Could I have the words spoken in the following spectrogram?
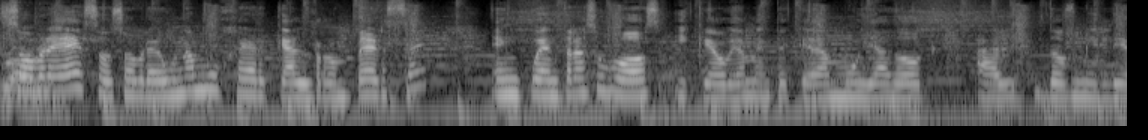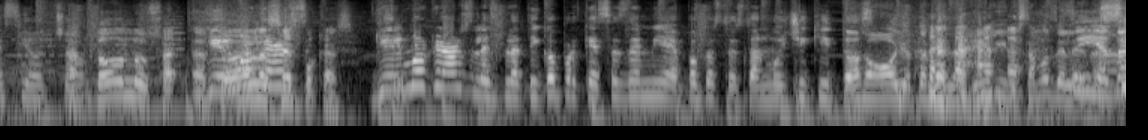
Rory. sobre eso, sobre una mujer que al romperse encuentra su voz y que obviamente queda muy ad hoc al 2018. A todos los a, todas las Girls- épocas. Gilmore Girls les platico porque esa es de mi época, ustedes están muy chiquitos. No, yo también la vi, estamos de la Sí, yo. Sí,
